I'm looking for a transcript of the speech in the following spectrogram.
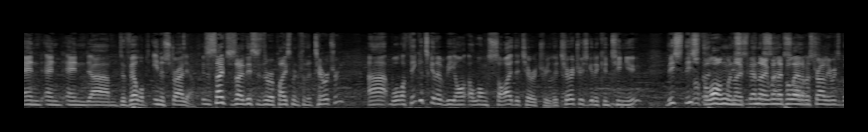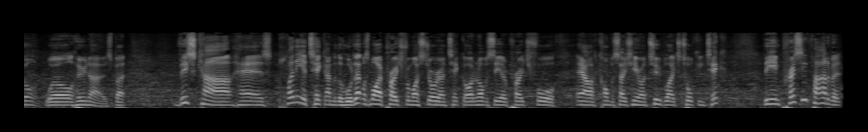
and and and um, developed in Australia. Is it safe to say this is the replacement for the Territory? Uh, well, I think it's going to be on, alongside the territory. The territory is going to continue. This this Not for long. When they when they the when they pull out of. Australia, it's gone. Well, who knows? But this car has plenty of tech under the hood. That was my approach for my story on Tech Guide, and obviously an approach for our conversation here on Two Blokes Talking Tech. The impressive part of it,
